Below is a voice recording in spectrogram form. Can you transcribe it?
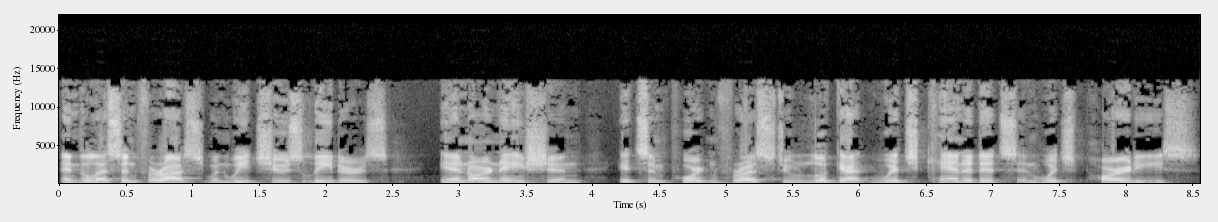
And the lesson for us when we choose leaders in our nation, it's important for us to look at which candidates and which parties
